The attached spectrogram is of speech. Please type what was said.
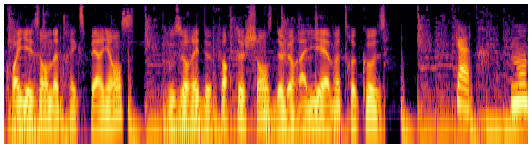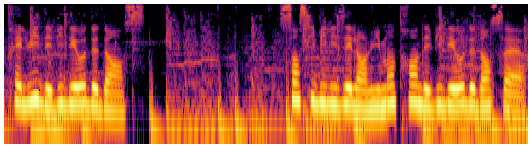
Croyez-en notre expérience, vous aurez de fortes chances de le rallier à votre cause. 4. Montrez-lui des vidéos de danse. Sensibilisez-le en lui montrant des vidéos de danseurs.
